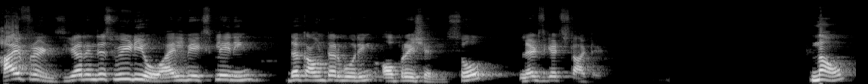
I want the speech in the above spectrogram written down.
Hi friends, here in this video I will be explaining the counter boring operation. So let's get started. Now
